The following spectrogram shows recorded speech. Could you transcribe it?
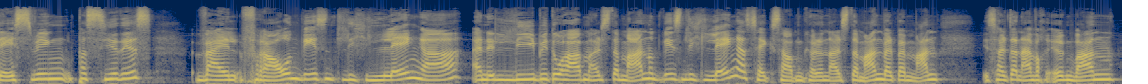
deswegen passiert ist, weil Frauen wesentlich länger eine Libido haben als der Mann und wesentlich länger Sex haben können als der Mann, weil beim Mann ist halt dann einfach irgendwann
